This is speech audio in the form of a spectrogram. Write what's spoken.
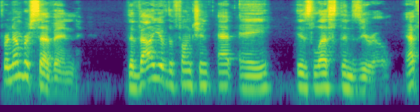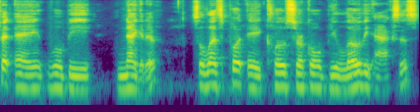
For number 7, the value of the function at A is less than 0. F at A will be negative, so let's put a closed circle below the axis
